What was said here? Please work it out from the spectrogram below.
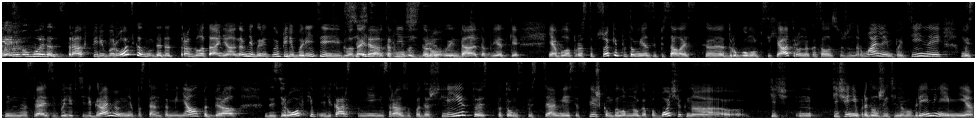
я не могу этот страх перебороть, как бы вот этот страх глотания. Она мне говорит, ну, переборите и глотайте вот такие вот здоровые, да, таблетки. Я была просто в шоке, потом я записалась к другому психиатру, он оказался уже нормальный, эмпатийный. Мы с ним на связи были в Телеграме, он мне постоянно там менял, подбирал дозировки. Лекарства мне не сразу подошли, то есть потом спустя месяц слишком было много побочек на в течение продолжительного времени, и мне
